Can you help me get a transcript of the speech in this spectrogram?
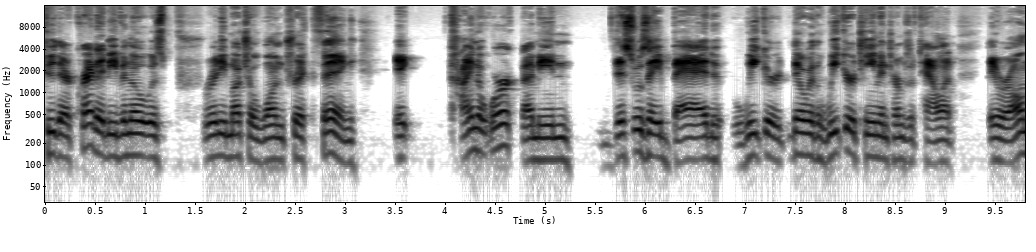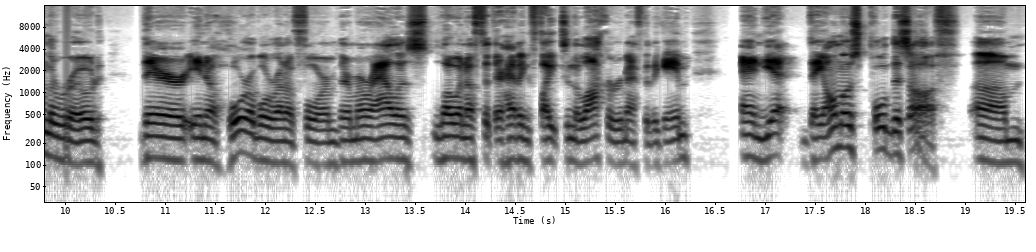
to their credit, even though it was pretty much a one trick thing, it kind of worked. I mean, this was a bad, weaker, they were the weaker team in terms of talent. They were on the road. They're in a horrible run of form. Their morale is low enough that they're having fights in the locker room after the game. And yet they almost pulled this off. Um,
